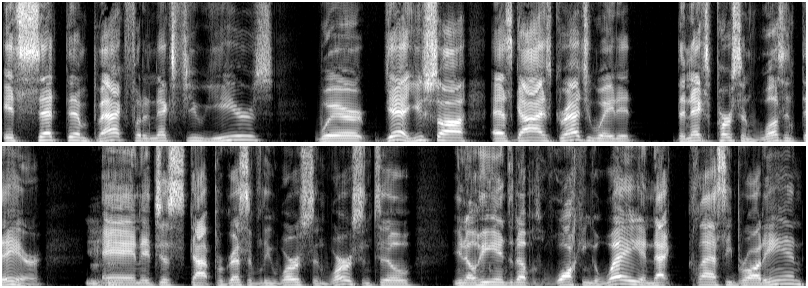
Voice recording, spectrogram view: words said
It set them back for the next few years where, yeah, you saw as guys graduated, the next person wasn't there. Mhm. and it just got progressively worse and worse until you know he ended up walking away and that class he brought in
